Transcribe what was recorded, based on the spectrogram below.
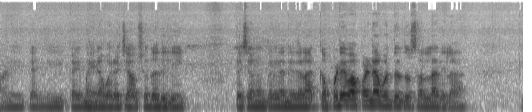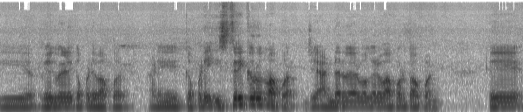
आणि त्यांनी काही महिनाभराची औषधं दिली. त्याच्यानंतर त्यांनी त्याला कपडे वापरण्याबद्दल जो सल्ला दिला की वेगवेगळे कपडे वापर आणि कपडे इस्त्री करून वापर जे अंडरवेअर वगैरे वापरतो आपण. ते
